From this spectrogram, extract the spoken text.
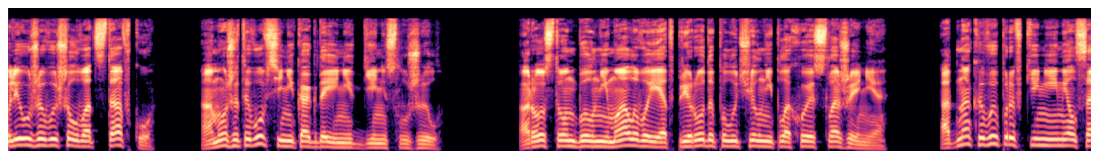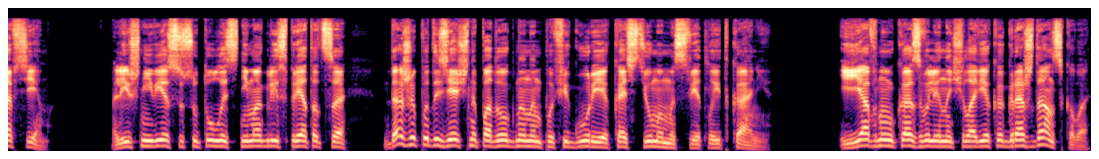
ли уже вышел в отставку, а может и вовсе никогда и нигде не служил. Рост он был немалого и от природы получил неплохое сложение, однако выправки не имел совсем. Лишний вес и сутулость не могли спрятаться даже под изящно подогнанным по фигуре костюмом из светлой ткани. И явно указывали на человека гражданского,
